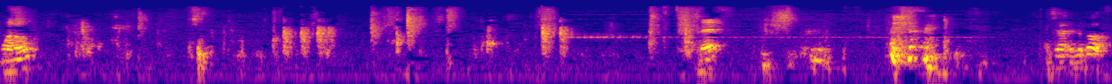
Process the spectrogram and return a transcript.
One all. Net. Is that in the bath?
